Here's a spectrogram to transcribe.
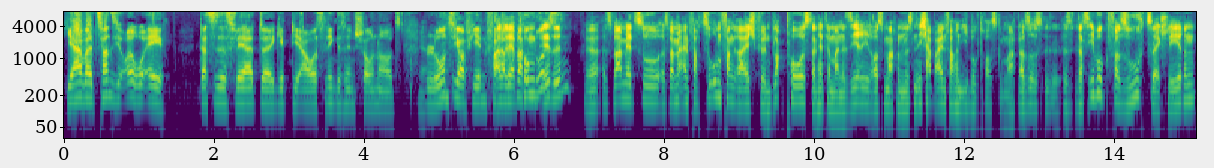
Ja, weil 20 Euro, ey, das ist es wert, äh, gebt die aus, Link ist in den Show Notes. Lohnt sich auf jeden Fall. Also aber der Punkt nur ist, Sinn. Ja, es war mir zu, es war mir einfach zu umfangreich für einen Blogpost, dann hätte man eine Serie draus machen müssen. Ich habe einfach ein E-Book draus gemacht. Also es, es, das E-Book versucht zu erklären,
